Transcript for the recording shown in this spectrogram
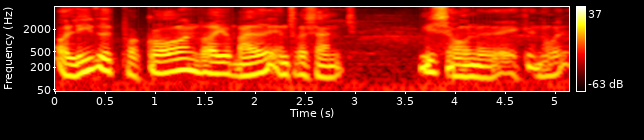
og livet på gården var jo meget interessant. Vi savnede ikke noget.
